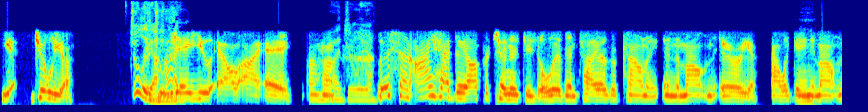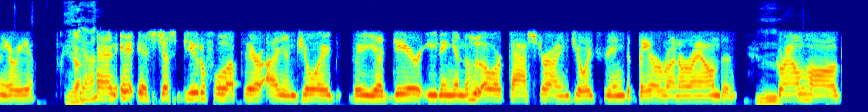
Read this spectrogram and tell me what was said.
Yeah, Julia. Julia, Hey, Julia. hi. J U L I A. Uh huh. Hi, Julia. Listen, I had the opportunity to live in Tioga County in the mountain area, Allegheny Mountain area. Yeah. Yeah. And it is just beautiful up there. I enjoyed the uh, deer eating in the lower pasture. I enjoyed seeing the bear run around and Mm. groundhogs,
